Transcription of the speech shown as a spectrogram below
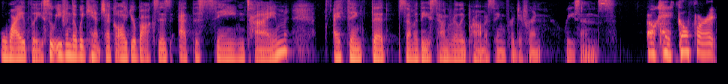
widely. So even though we can't check all your boxes at the same time, I think that some of these sound really promising for different reasons. Okay, go for it.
